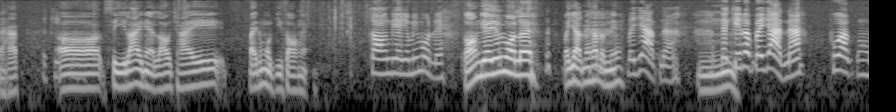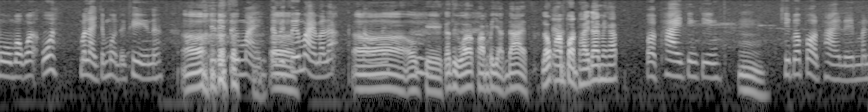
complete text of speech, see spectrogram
นะครับ ก็คิดเอ่อสี่ไร่เนี่ยเราใช้ไปทั้งหมดกี่ซองเนี่ยซองเดียวยังไม่หมดเลยซองเดียวยังไม่หมดเลย ประหยัดไหมครับแบบนี้ประหยัดนะอืมแต่คิดว่าประหยัดนะ พวกหมูบอกว่าโอ๊ย เมื่อไหร่จะหมดสักทีนะเออจะได้ซื้อใหม่ แต่ไปเออ ซื้อใหม่มาละอ่าโอเค ก็ถือว่าความประหยัดได้ แล้วความปลอดภัยได้ไหมครับ ปลอดภัยจริง อืมๆ คิดว่าปลอดภัยเลย มัน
